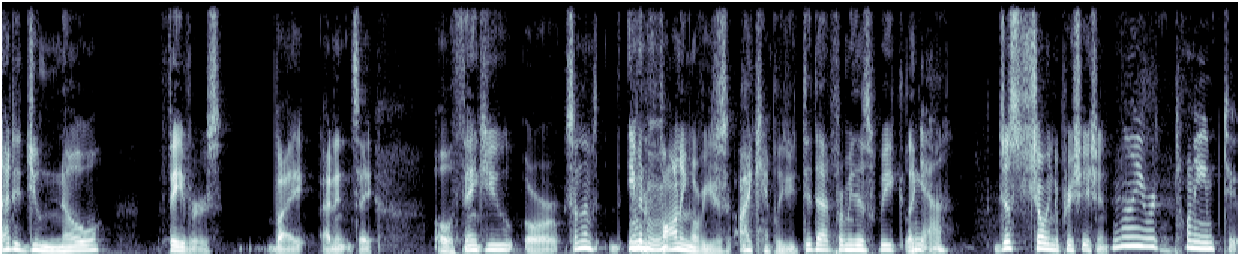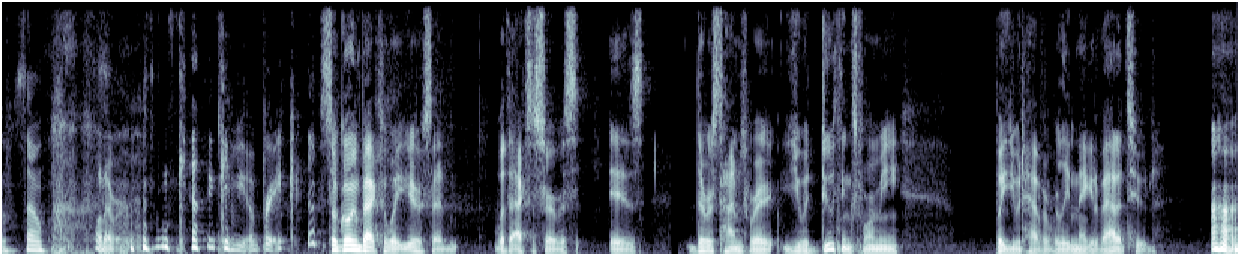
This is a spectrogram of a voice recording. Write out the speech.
I did you no favors by I didn't say, "Oh, thank you," or sometimes even fawning over you. Just I can't believe you did that for me this week. Like Yeah. Just showing appreciation. No, you were 22, so Whatever. Give you a break. So going back to what you said with access service is there was times where you would do things for me, but you would have a really negative attitude, Uh huh.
